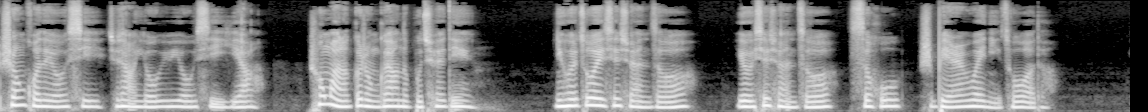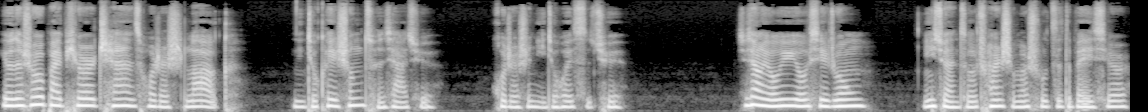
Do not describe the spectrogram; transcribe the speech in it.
生活的游戏就像鱿鱼游戏一样，充满了各种各样的不确定。你会做一些选择，有一些选择似乎是别人为你做的。有的时候，by pure chance 或者是 luck，你就可以生存下去，或者是你就会死去。就像鱿鱼游戏中，你选择穿什么数字的背心儿，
